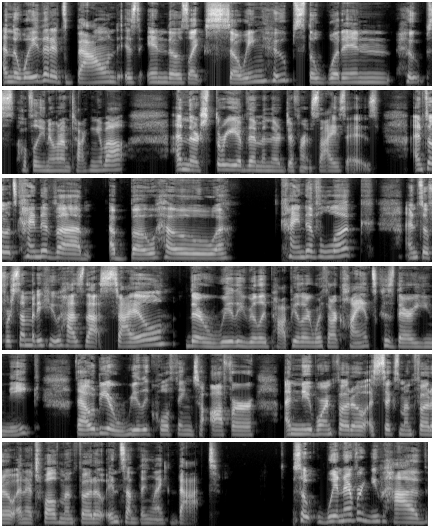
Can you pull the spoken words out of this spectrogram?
and the way that it's bound is in those like sewing hoops the wooden hoops hopefully you know what i'm talking about and there's three of them and they're different sizes. And so it's kind of a, a boho kind of look. And so for somebody who has that style they're really really popular with our clients because they're unique. That would be a really cool thing to offer a newborn photo a six month photo and a 12 month photo in something like that so whenever you have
